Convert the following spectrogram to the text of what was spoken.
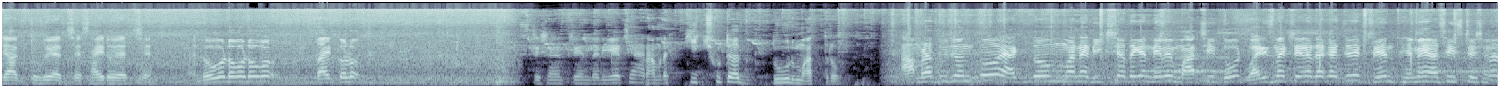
যাক ঢুকে যাচ্ছে সাইড হয়ে যাচ্ছে। ঢোকো ঢোকো ঢোকো সাইড করো। স্টেশনে ট্রেন দাঁড়িয়ে আছে আর আমরা কিছুটা দূর মাত্র। আমরা দুজন তো একদম মানে রিক্সা থেকে নেমে মারছি দৌড়। ওয়ার ইজ মাই ট্রেনে দেখা যাচ্ছে যে ট্রেন থেমে আছে স্টেশনে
